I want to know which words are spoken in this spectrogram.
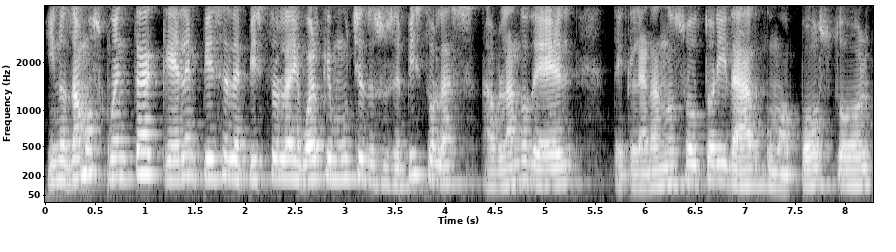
Y nos damos cuenta que él empieza la epístola igual que muchas de sus epístolas, hablando de él, declarando su autoridad como apóstol,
